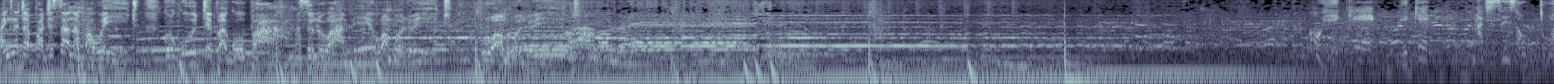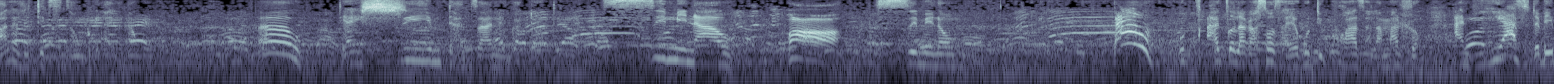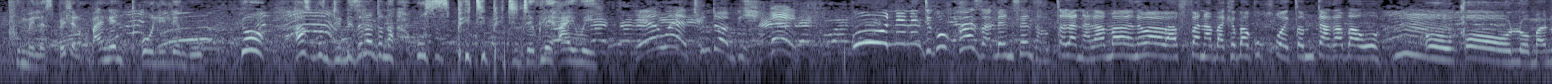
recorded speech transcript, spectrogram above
anceda aphathisana mawethu ngokude bhakubha masoluhambe uhambo lwethu uhambo lwethu ayishiyi imdantsane madoda simi nawo ha simi no more ucacela akasoze aye kundikhwaza la madlongo andiyazi into ebeyiphumele esibhedlela ngoba ngendipholile ngoku yho azi uba ndibizela ntona usisiphithiphithi nje kule highway yewethu ntombi hey kunini ndikukhwaza bendisenza ucela nala nabafana bakhe bakukrweca umntaka bawo hmm. oxolo oh, mani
